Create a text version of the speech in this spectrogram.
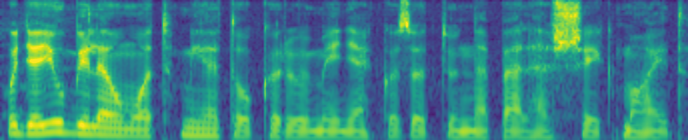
hogy a jubileumot méltó körülmények között ünnepelhessék majd.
